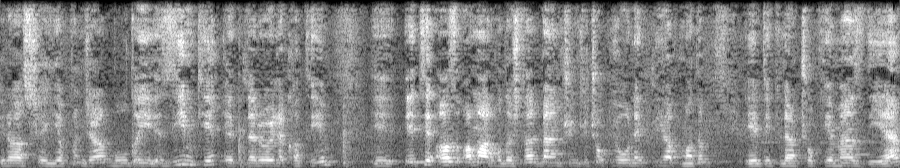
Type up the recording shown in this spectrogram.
Biraz şey yapınca buğdayı ezeyim ki etleri öyle katayım. E, eti az ama arkadaşlar ben çünkü çok yoğun etli yapmadım. Evdekiler çok yemez diye.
